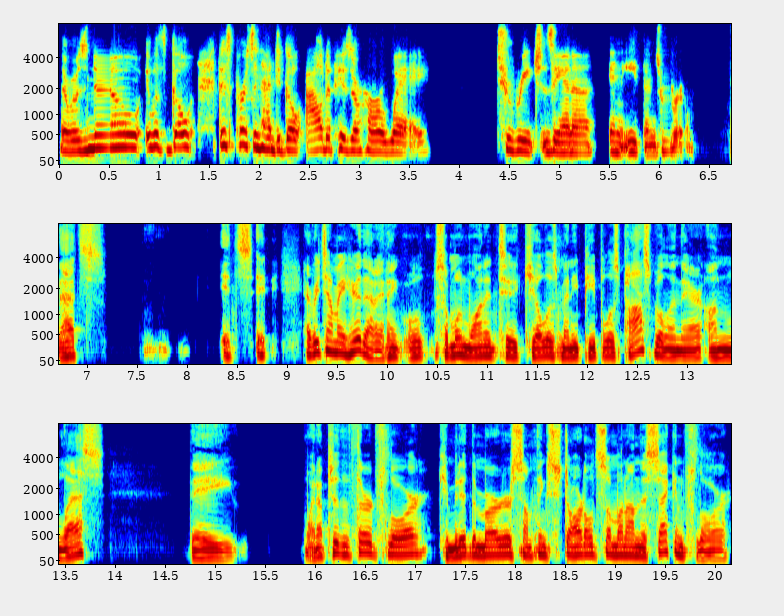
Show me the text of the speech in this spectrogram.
There was no, it was go, this person had to go out of his or her way to reach Xana in Ethan's room. That's it's it every time I hear that, I think, well, someone wanted to kill as many people as possible in there, unless they went up to the third floor, committed the murder, something startled someone on the second floor,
